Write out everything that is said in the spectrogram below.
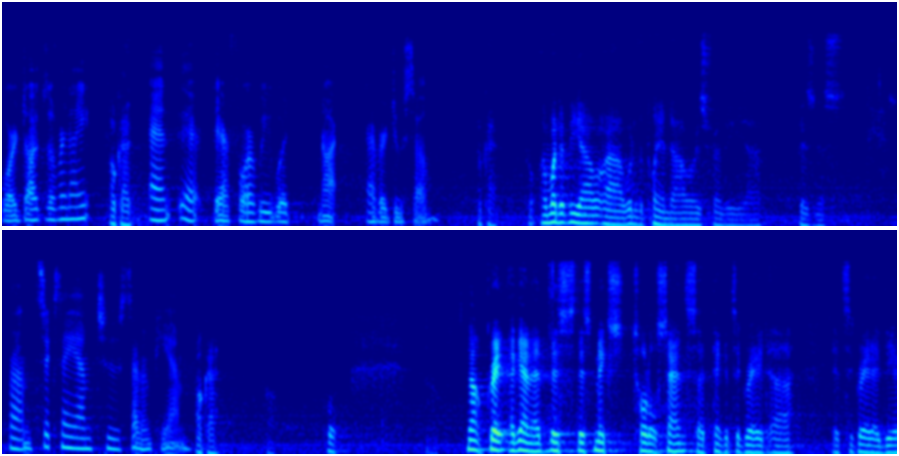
board dogs overnight, Okay, and there- therefore, we would not ever do so. okay. And what are the, hour- uh, what are the planned hours for the, uh, business? From 6 AM to 7 PM. Okay, Oh, cool. No, great, again, uh, this, this makes total sense, I think it's a great, uh, it's a great idea,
